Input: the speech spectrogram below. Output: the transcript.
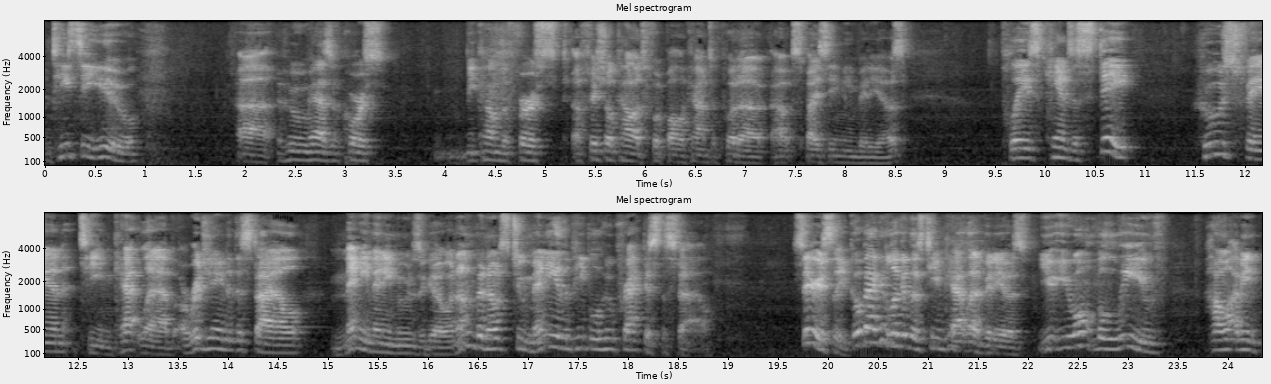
TCU, uh, who has of course become the first official college football account to put out, out spicy meme videos, plays Kansas State, whose fan Team Cat Lab originated the style many many moons ago, and unbeknownst to many of the people who practice the style. Seriously, go back and look at those Team Cat Lab videos. You you won't believe how I mean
